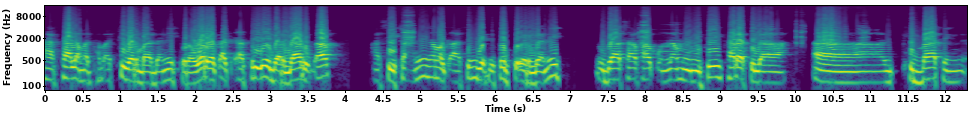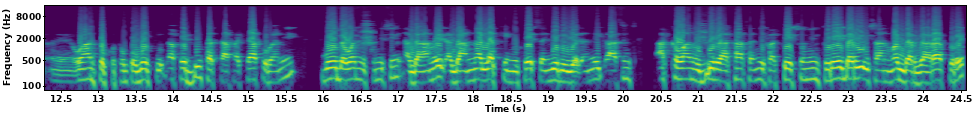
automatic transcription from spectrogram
kaartaa lama taphachuu barbaadanii tura. Warra qacaatillee gargaaruudhaaf asii ka'anii nama qaasin jedhu tokko erganii dhugaa saafaa qunnamuunii fi kara silaa kibbaatiin waan tokko tokko gochuudhaaf hedduu tattaafachaa turanii booda wanni kunis hin dhagaamee dhagaamnaan lakkiinu keessa hin jiru jedhanii qaasin akka waan hojiirraa kaasanii fakkeessuun hin ture. Garuu isaanuma gargaaraa ture.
